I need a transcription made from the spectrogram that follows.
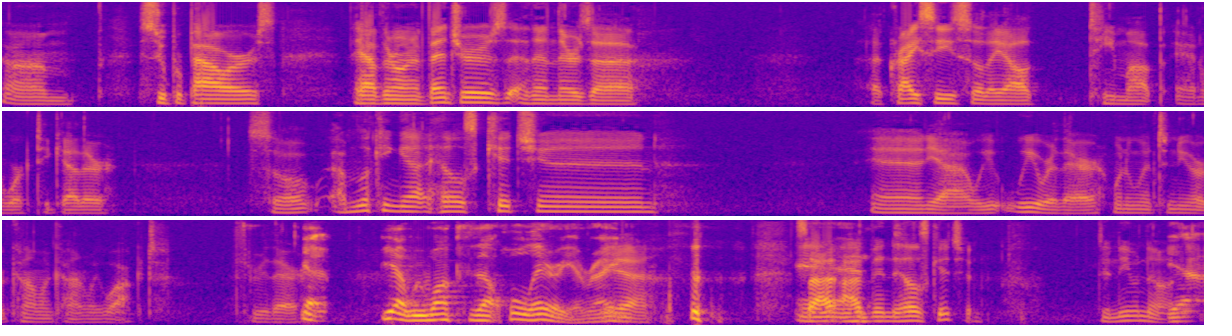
um, superpowers. They have their own adventures, and then there's a a crisis, so they all team up and work together. So I'm looking at Hell's Kitchen, and yeah, we we were there when we went to New York Comic Con. We walked through there. Yeah, yeah, we walked through that whole area, right? Yeah. so I, I've been to Hell's Kitchen. Didn't even know. it. Yeah.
